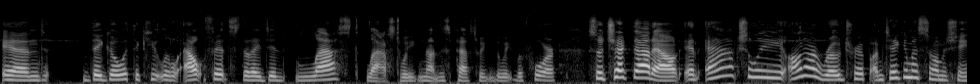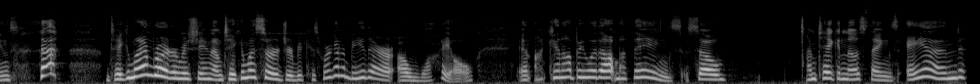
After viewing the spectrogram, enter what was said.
and they go with the cute little outfits that I did last last week, not this past week, the week before. So check that out. And actually, on our road trip, I'm taking my sewing machines, I'm taking my embroidery machine, I'm taking my serger because we're going to be there a while, and I cannot be without my things. So I'm taking those things, and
